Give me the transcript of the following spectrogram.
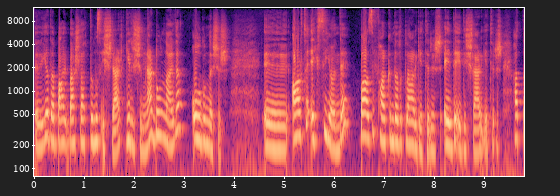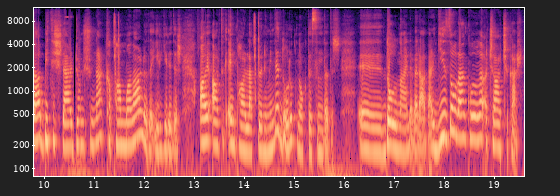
e, ya da başlattığımız işler girişimler dolunayda olgunlaşır. E, artı eksi yönde bazı farkındalıklar getirir elde edişler getirir. Hatta bitişler dönüşümler kapanmalarla da ilgilidir. Ay artık en parlak döneminde doruk noktasındadır e, dolunayla beraber. Gizli olan konular açığa çıkar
